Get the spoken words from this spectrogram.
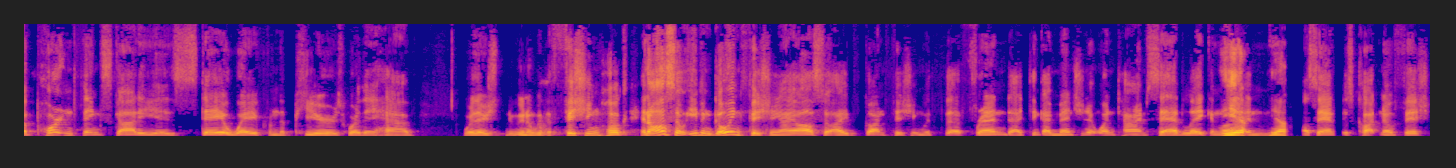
important thing, Scotty, is stay away from the piers where they have where there's you know with a fishing hook and also even going fishing i also i've gone fishing with a friend i think i mentioned it one time sad lake in, yeah, in yeah. los angeles caught no fish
